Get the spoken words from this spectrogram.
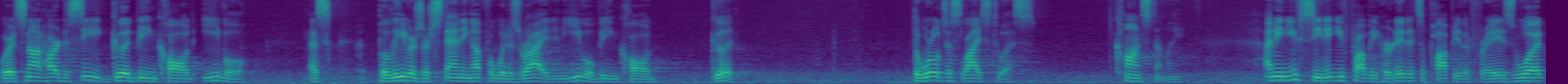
where it's not hard to see good being called evil as believers are standing up for what is right and evil being called good. The world just lies to us constantly. I mean, you've seen it, you've probably heard it, it's a popular phrase. What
